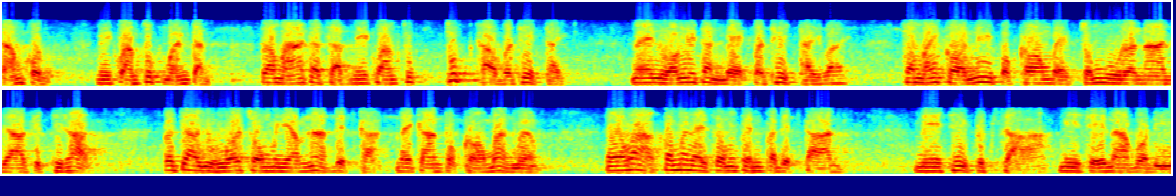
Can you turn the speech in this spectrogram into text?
สามคน มีความทุกข์เหมือนกันพระมหากษัตริย์มีความทุกข์ทุกชาวประเทศไทย ในหลวงให้ท่านแบกประเทศไทยไว้ สมัยก่อนนี่ปกครองแบบสมบูรณาญาสิทธิราช พระเจ้าอยู่หัวทรงมีอำนาจเด็ดขาดในการปกครองบ้านเมือง แต่ว่าก็ไม่ได้ทรงเป็นประเด็จการ มีที่ปรึกษา มีเสนาบดี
